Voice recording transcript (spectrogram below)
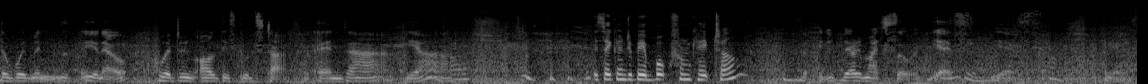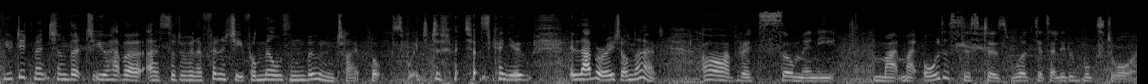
the women, you know, who are doing all this good stuff. And uh, yeah. Is there going to be a book from Cape Town? Very much so, yes, yes. You did mention that you have a, a, sort of an affinity for Mills and Boon type books. Which just, just, can you elaborate on that? Oh, I've read so many. My my older sisters worked at a little bookstore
